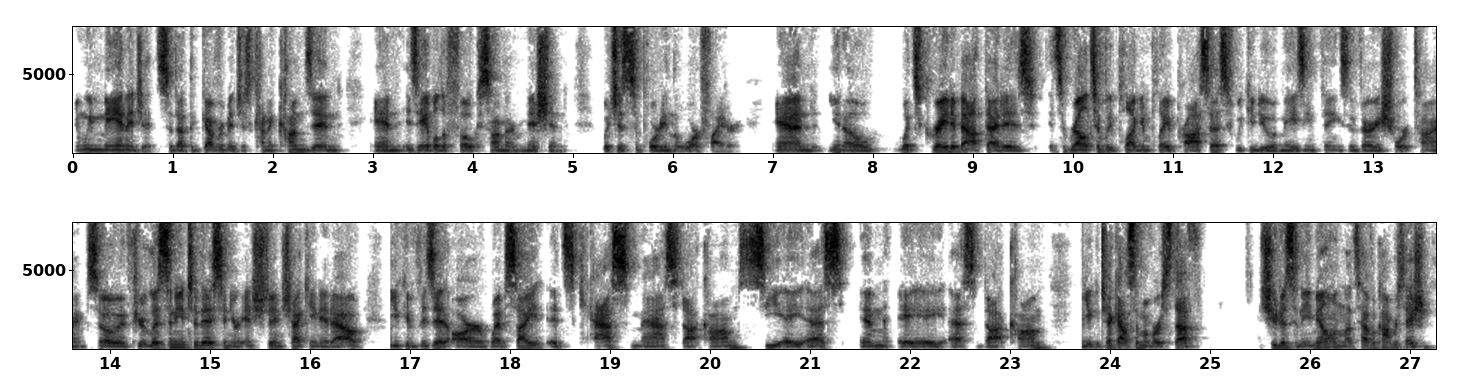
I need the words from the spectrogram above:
and we manage it so that the government just kind of comes in and is able to focus on their mission, which is supporting the warfighter. And you know what's great about that is it's a relatively plug and play process. We can do amazing things in very short time. So if you're listening to this and you're interested in checking it out, you can visit our website. It's casmaas.com, C A S M A A S.com. You can check out some of our stuff, shoot us an email, and let's have a conversation.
